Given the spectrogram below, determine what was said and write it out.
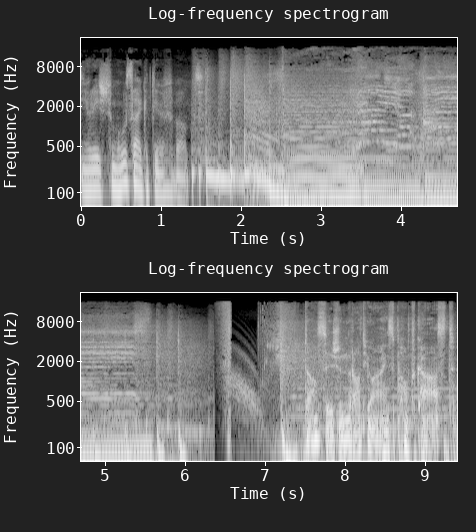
Jurist vom Hauseigentümerverband. Das ist ein Radio 1 Podcast.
